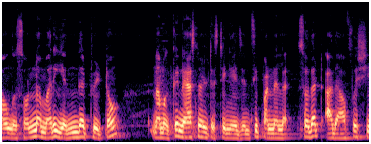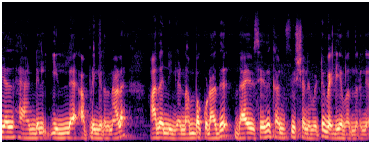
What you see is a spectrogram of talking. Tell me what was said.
அவங்க சொன்ன மாதிரி எந்த ட்விட்டும் நமக்கு நேஷ்னல் டெஸ்டிங் ஏஜென்சி பண்ணலை. ஸோ தட் அது அஃபிஷியல் ஹேண்டில் இல்லை அப்படிங்கிறதுனால அதை நீங்கள் நம்பக்கூடாது. தயவுசெய்து கன்ஃபியூஷனை விட்டு வெளியே வந்துடுங்க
